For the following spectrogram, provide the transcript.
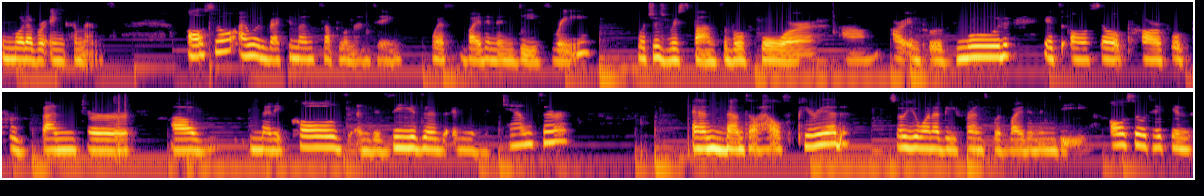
in whatever increments. Also, I would recommend supplementing with vitamin D3, which is responsible for um, our improved mood. It's also a powerful preventer of many colds and diseases and even cancer and mental health period. So you want to be friends with vitamin D. Also taking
